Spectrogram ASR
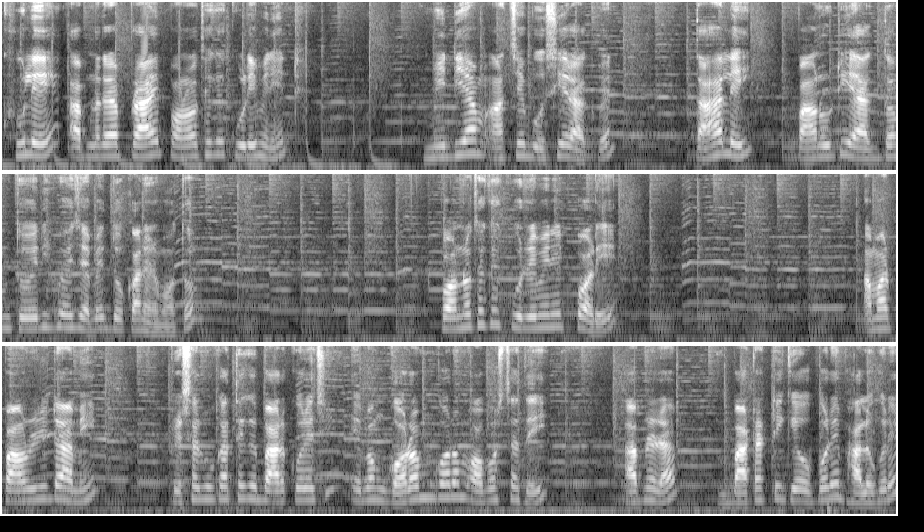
খুলে আপনারা প্রায় পনেরো থেকে কুড়ি মিনিট মিডিয়াম আঁচে বসিয়ে রাখবেন, তাহলেই পাউরুটি একদম তৈরি হয়ে যাবে দোকানের মতো। পনেরো থেকে কুড়ি মিনিট পরে আমার পাউরুটিটা আমি প্রেসার কুকার থেকে বার করেছি এবং গরম গরম অবস্থাতেই আপনারা বাটারটিকে ওপরে ভালো করে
